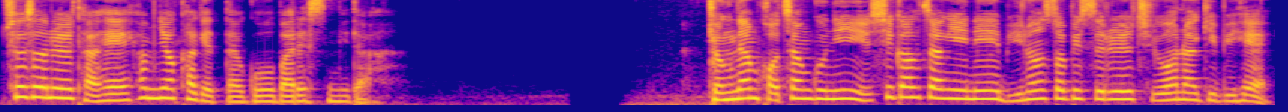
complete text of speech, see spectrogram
최선을 다해 협력하겠다고 말했습니다. 경남 거창군이 시각장애인의 민원 서비스를 지원하기 위해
